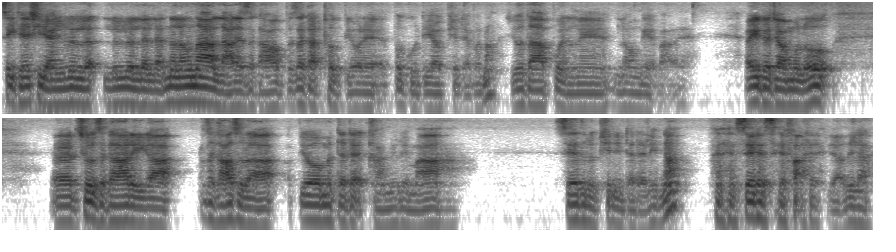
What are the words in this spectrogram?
စိတ်ထဲရှိတိုင်းလွတ်လွတ်လွတ်လပ်လပ်နှလုံးသားလာတဲ့စကားကိုပါဇက်ကထုတ်ပြောတဲ့ပုံကူတယောက်ဖြစ်တယ်ပေါ့နော်ရိုသားပွင့်လင်းလွန်ခဲ့ပါတယ်အဲ့ဒီတော့ကြောင့်မလို့အဲတချို့စကားတွေက စကားဆိုတာပြောမတတ်တဲ့အခါမျိုးတွေမှာဆဲသလိုဖြစ်နေတတ်တယ်လေနော်ဆဲလဲဆဲပါတယ်ပြသေးလား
